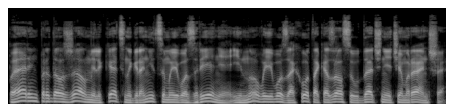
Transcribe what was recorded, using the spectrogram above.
Парень продолжал мелькать на границе моего зрения, и новый его заход оказался удачнее, чем раньше.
